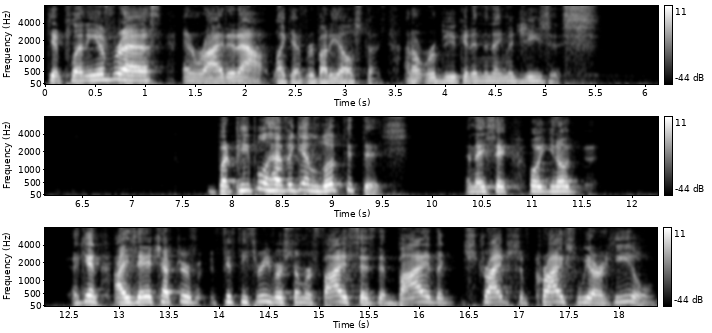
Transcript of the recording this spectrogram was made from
get plenty of rest, and ride it out like everybody else does. I don't rebuke it in the name of Jesus. But people have, again, looked at this and they say, well, you know, Again, Isaiah chapter 53, verse number 5 says that by the stripes of Christ we are healed.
